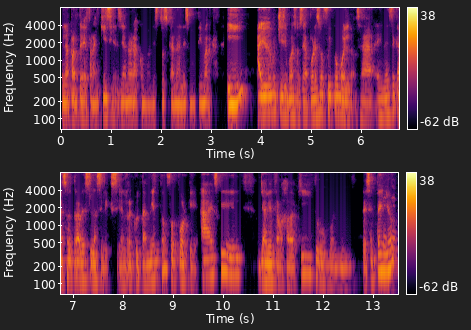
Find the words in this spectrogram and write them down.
en la parte de franquicias, ya no era como en estos canales multimarca. Y ayudó muchísimo eso, o sea, por eso fui como el, o sea, en este caso otra vez la el reclutamiento fue porque, ah, es que él ya había trabajado aquí, tuvo un buen desempeño.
